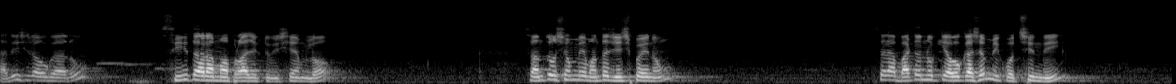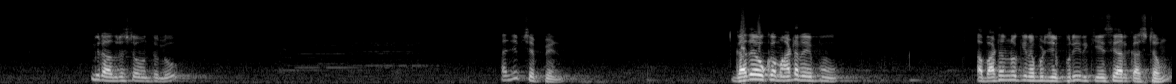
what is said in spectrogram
హరీష్ రావు గారు సీతారామ ప్రాజెక్టు విషయంలో సంతోషం మేమంతా చేసిపోయినాం. సరే ఆ బటన్ నొక్కే అవకాశం మీకు వచ్చింది. మీరు అదృష్టవంతులు అని చెప్పి చెప్పాను గదే ఒక మాట రేపు ఆ బటన్ నొక్కినప్పుడు చెప్పురు ఇది కేసీఆర్ కష్టం.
